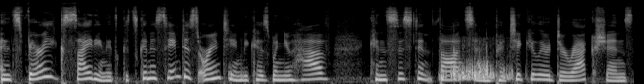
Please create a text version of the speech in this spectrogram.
And it's very exciting. It's, it's going to seem disorienting because when you have consistent thoughts in particular directions,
